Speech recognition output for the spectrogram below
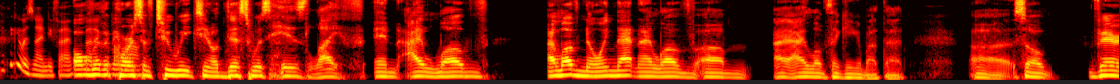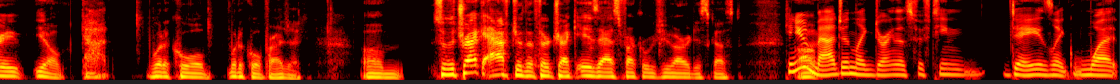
I think it was 95. over the course of two weeks, you know, this was his life, and I love, I love knowing that, and I love, um, I, I love thinking about that. Uh, so very, you know, God, what a cool, what a cool project. Um, so the track after the third track is Ass Fucker, which we've already discussed. Can you uh, imagine, like, during those 15 days, like, what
